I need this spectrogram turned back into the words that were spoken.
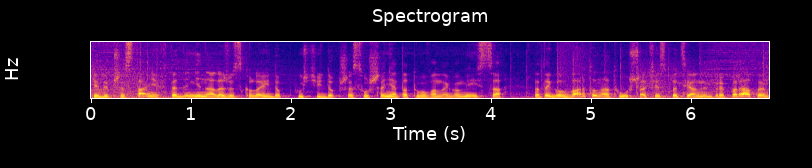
Kiedy przestanie, wtedy nie należy z kolei dopuścić do przesuszenia tatuowanego miejsca, dlatego warto natłuszczać je specjalnym preparatem,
